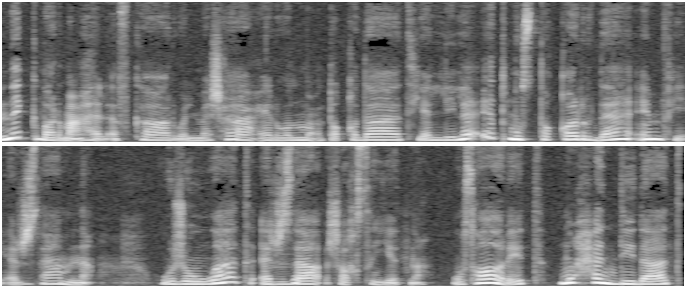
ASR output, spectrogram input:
منكبر مع هالأفكار والمشاعر والمعتقدات يلي لقت مستقر دائم في أجسامنا وجوات أجزاء شخصيتنا وصارت محددات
